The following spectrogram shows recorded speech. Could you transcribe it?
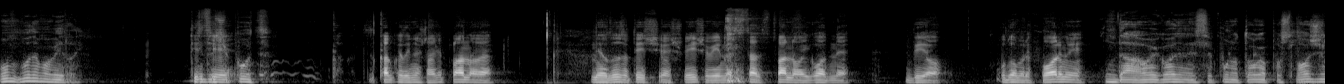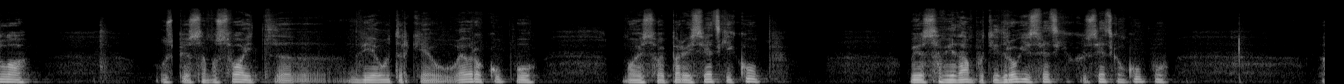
bu- budemo vidjeli. Ti si- put. Kako da imaš dalje planove? ne oduzeti ići još više. Vidim da si sad stvarno ove godine bio u dobroj formi. Da, ove godine se puno toga posložilo. Uspio sam osvojiti e, dvije utrke u Eurokupu, moj svoj prvi svjetski kup. Bio sam jedanput i drugi u svjetskom kupu. E,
